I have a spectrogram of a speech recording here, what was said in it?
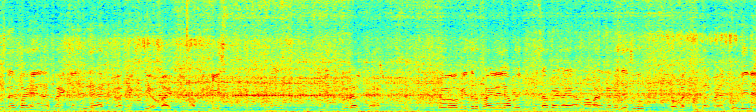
તુષારભાઈ બાઇક લઈ રહ્યા છે મારી એક્ટિવ બાઇક આપણે વીસ દોરલ તો મિત્રો ફાઇનલી આપણે તુષારભાઈના મામાના ઘરે જઈશું તો પછી તુષારભાઈને છોડીને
